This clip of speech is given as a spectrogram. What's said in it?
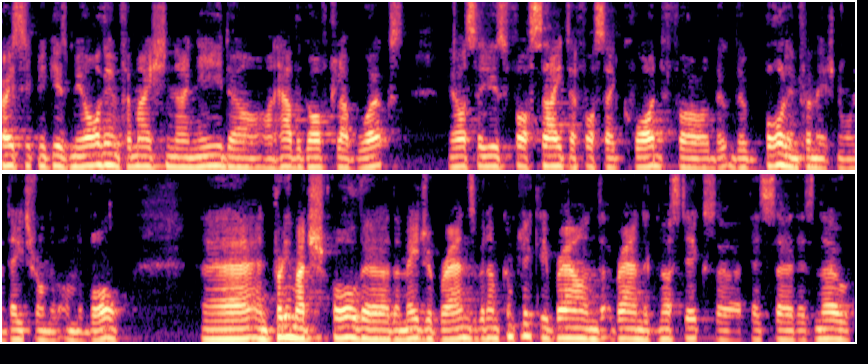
basically gives me all the information I need on, on how the golf club works. We also use Foresight, a Foresight Quad for the, the ball information or the data on the on the ball, uh, and pretty much all the the major brands. But I'm completely brand brand agnostic, so there's uh, there's no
